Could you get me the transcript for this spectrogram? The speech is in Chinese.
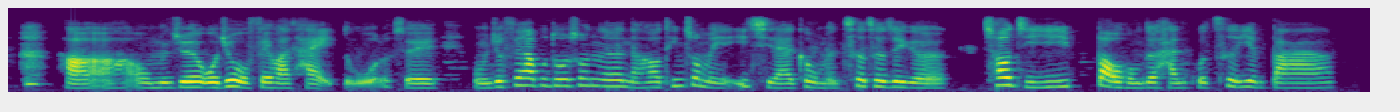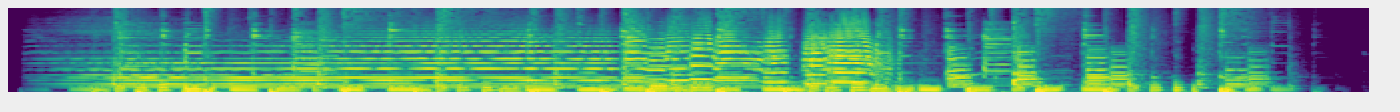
好好好，我们觉得，我觉得我废话太多了，所以我们就废话不多说呢。然后听众们也一起来跟我们测测这个超级爆红的韩国测验吧。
